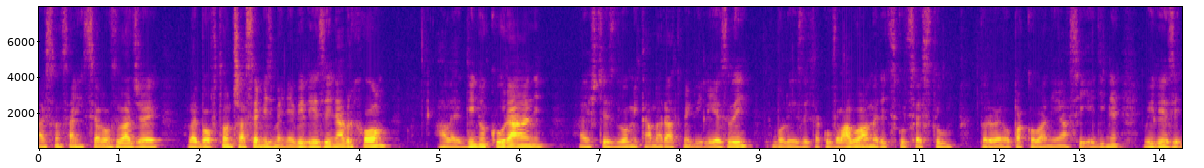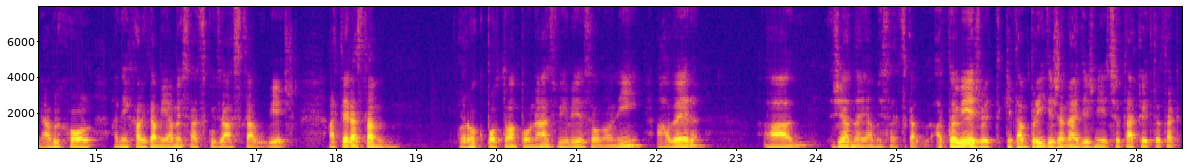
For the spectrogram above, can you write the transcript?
aj som sa im chcel ozvať, že, lebo v tom čase my sme nevyliezli na vrchol, ale Dino Kuráň a ešte s dvomi kamarátmi vyliezli, boli jezli takú vľavo americkú cestu, prvé opakovanie asi jedine, vyliezli na vrchol a nechali tam jamesackú zástavu, vieš. A teraz tam rok potom po nás vyliezol oný, Aver, a žiadna jamesacká. A to vieš, veď keď tam prídeš a nájdeš niečo takéto, tak...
